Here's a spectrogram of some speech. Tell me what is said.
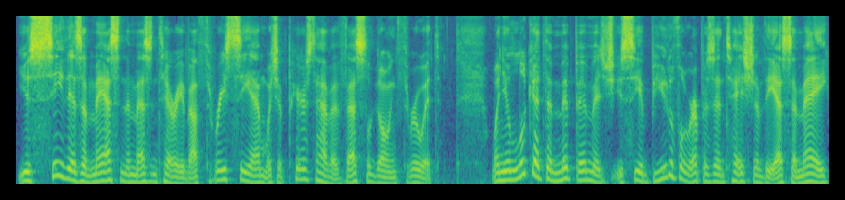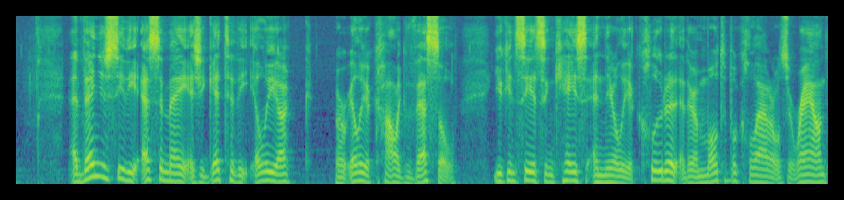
you see there's a mass in the mesentery about 3 cm, which appears to have a vessel going through it. When you look at the MIP image, you see a beautiful representation of the SMA, and then you see the SMA as you get to the ileal or ileocolic vessel. You can see it's encased and nearly occluded, and there are multiple collaterals around.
